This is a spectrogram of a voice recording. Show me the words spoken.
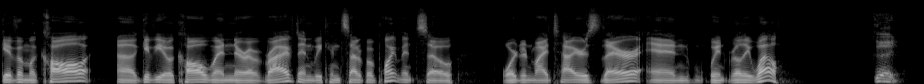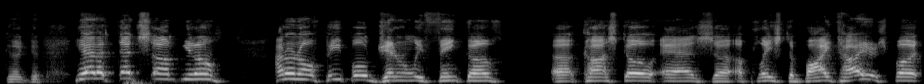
give them a call, uh, give you a call when they're arrived, and we can set up an appointment. So, ordered my tires there and went really well. Good, good, good. Yeah, that, that's um, you know, I don't know if people generally think of uh, Costco as uh, a place to buy tires, but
